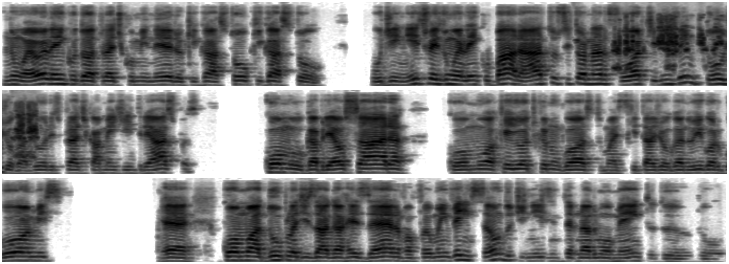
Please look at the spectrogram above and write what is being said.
não é o elenco do Atlético Mineiro que gastou o que gastou, o Diniz fez um elenco barato se tornar forte. Ele inventou jogadores, praticamente, entre aspas, como Gabriel Sara, como aquele outro que eu não gosto, mas que está jogando, o Igor Gomes, é, como a dupla de zaga reserva. Foi uma invenção do Diniz em determinado momento do, do,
